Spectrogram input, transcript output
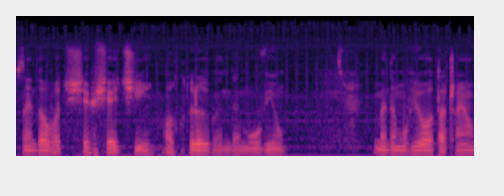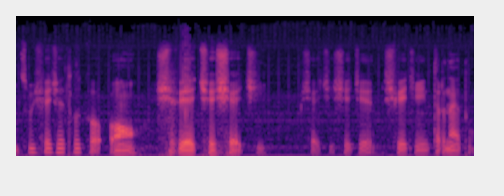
znajdować się w sieci, o których będę mówił. Nie Będę mówił o otaczającym świecie, tylko o świecie sieci. Sieci, siecie, świecie internetu.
